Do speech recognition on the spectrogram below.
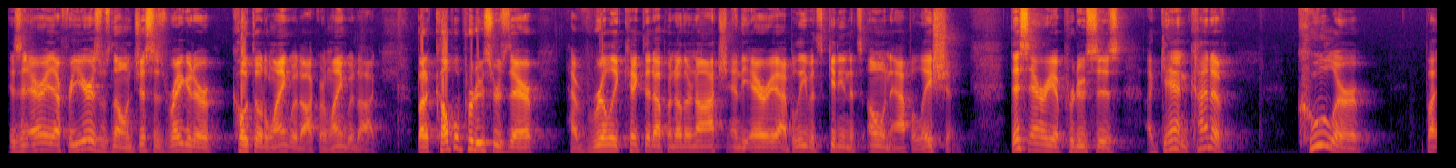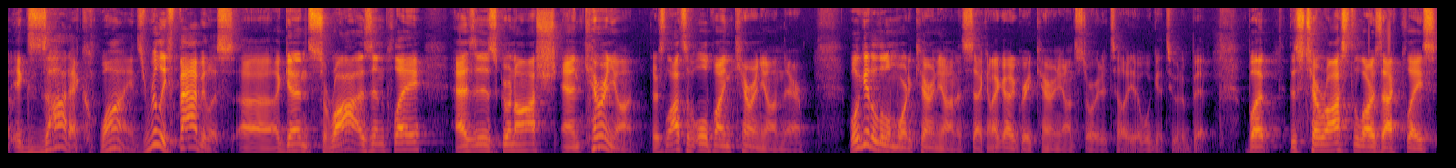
is an area that for years was known just as regular Coteau de Languedoc or Languedoc. But a couple producers there have really kicked it up another notch and the area, I believe it's getting its own appellation. This area produces, again, kind of cooler but exotic wines, really fabulous. Uh, again, Syrah is in play, as is Grenache and Carignan. There's lots of old vine Carignan there. We'll get a little more to Carignan in a second. I got a great Carignan story to tell you. We'll get to in a bit. But this Terrasse de Larzac place,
